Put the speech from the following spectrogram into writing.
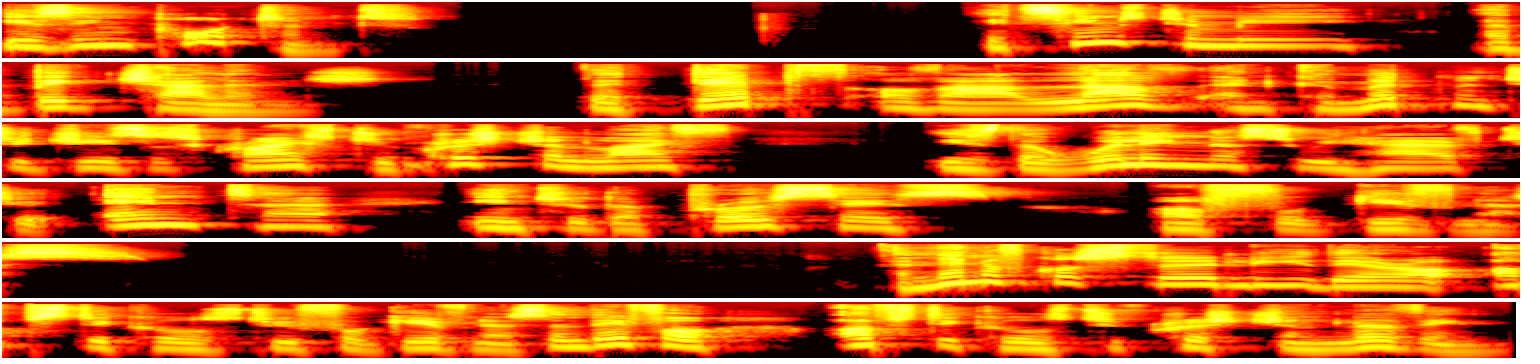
is important. It seems to me a big challenge. The depth of our love and commitment to Jesus Christ, to Christian life, is the willingness we have to enter into the process of forgiveness. And then, of course, thirdly, there are obstacles to forgiveness and therefore obstacles to Christian living.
